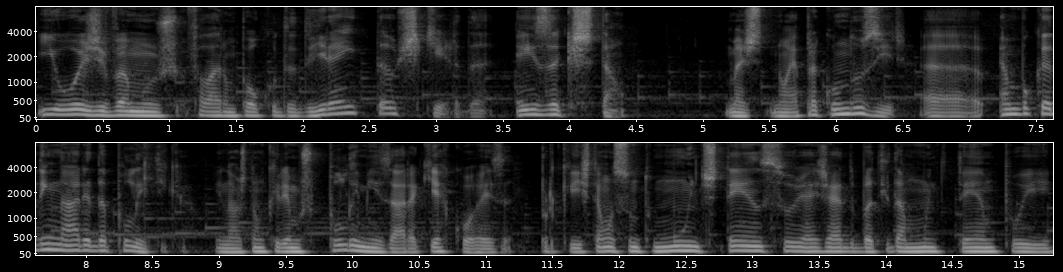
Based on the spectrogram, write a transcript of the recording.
E hoje vamos falar um pouco de direita ou esquerda. Eis a questão. Mas não é para conduzir. Uh, é um bocadinho na área da política. E nós não queremos polemizar aqui a coisa, porque isto é um assunto muito extenso, já é debatido há muito tempo e,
